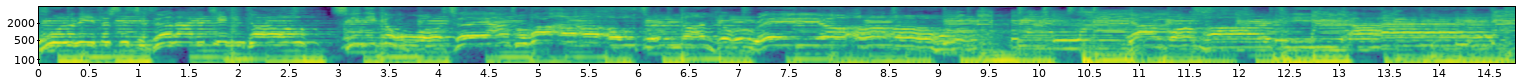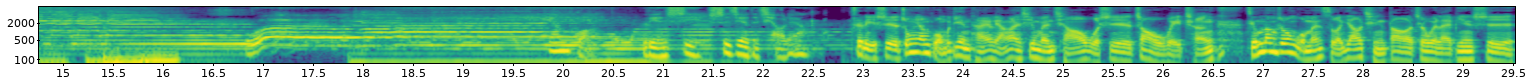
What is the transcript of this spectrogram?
无论你在世界的哪个尽头，请你跟我这样做。Turn on your radio，阳光 RTI，央广联系世界的桥梁。这里是中央广播电台两岸新闻桥，我是赵伟成。节目当中，我们所邀请到这位来宾是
